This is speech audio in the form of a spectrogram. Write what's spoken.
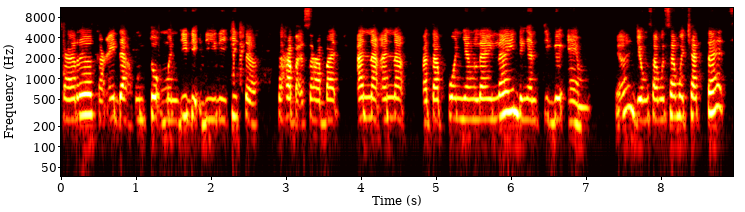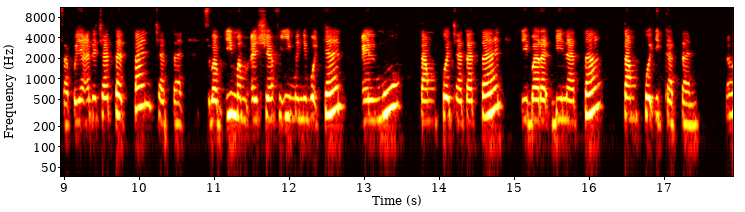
cara kaedah untuk mendidik diri kita, sahabat-sahabat, anak-anak ataupun yang lain-lain dengan 3M. Ya, jom sama-sama catat. Siapa yang ada catatan, catat. Sebab Imam Al-Syafi'i menyebutkan ilmu tanpa catatan ibarat binatang tanpa ikatan. Ya,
